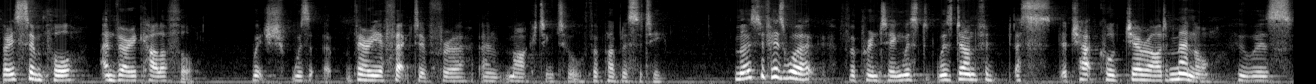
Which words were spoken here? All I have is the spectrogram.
very simple, and very colourful, which was uh, very effective for a, a marketing tool, for publicity. Most of his work for printing was, was done for a, a chap called Gerard Meynell, who was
